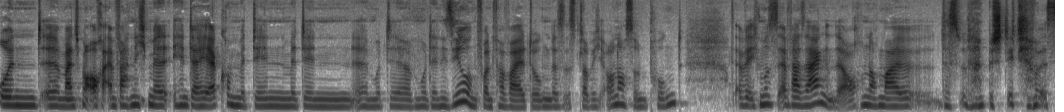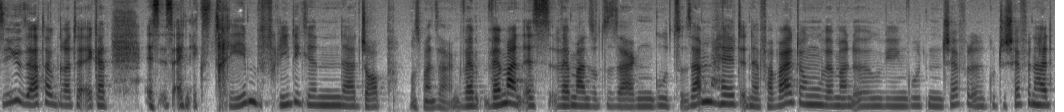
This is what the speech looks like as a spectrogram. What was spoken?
und äh, manchmal auch einfach nicht mehr hinterherkommt mit, den, mit, den, äh, mit der Modernisierung von Verwaltungen. Das ist, glaube ich, auch noch so ein Punkt. Aber ich muss einfach sagen, auch nochmal, das bestätigt ja, was Sie gesagt haben, gerade Herr Eckert, es ist ein extrem befriedigender Job, muss man sagen. Wenn, wenn man es, wenn man sozusagen gut zusammenhält in der Verwaltung, wenn man irgendwie einen guten Chef oder eine gute Chefin hat,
